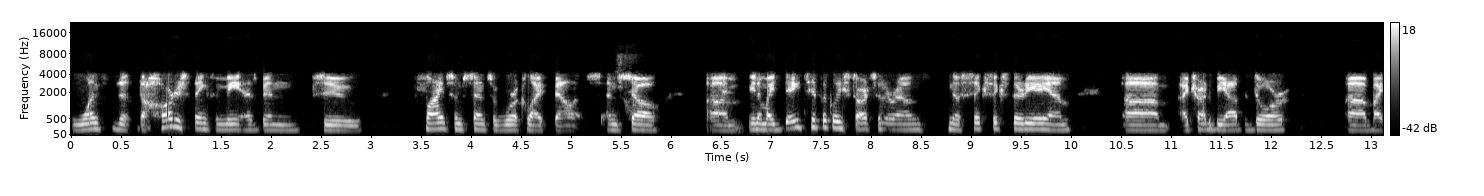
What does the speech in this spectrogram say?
once the the hardest thing for me has been to find some sense of work life balance. And so, um, you know, my day typically starts at around you know six six thirty a.m. Um, I try to be out the door uh, by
